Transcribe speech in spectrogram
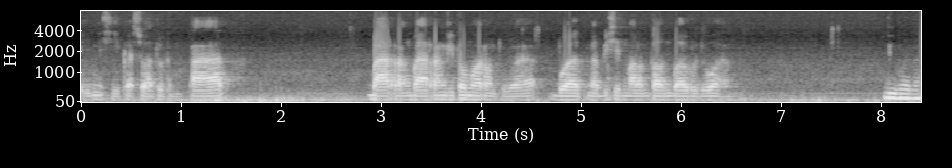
ini sih ke suatu tempat bareng-bareng gitu sama orang tua buat ngabisin malam tahun baru doang Di mana?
